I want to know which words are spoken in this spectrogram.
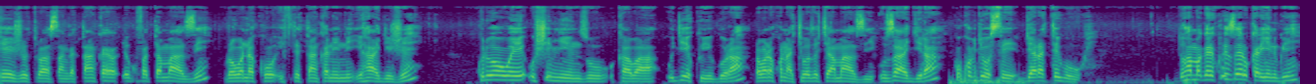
Hejuru turahasanga tanka yo gufata amazi urabona ko ifite tanka nini ihagije. Kuri wowe ushimye inzu ukaba ugiye kuyigura urabona ko nta kibazo cy'amazi uzagira kuko byose byarateguwe. Duhamagare kuri zeru karindwi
